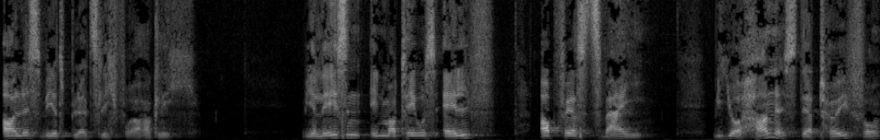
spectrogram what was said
Alles wird plötzlich fraglich. Wir lesen in Matthäus 11 ab Vers 2, wie Johannes der Täufer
